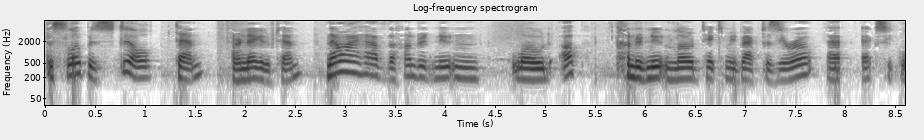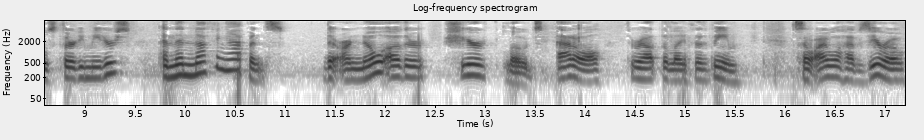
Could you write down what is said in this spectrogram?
The slope is still 10, or negative 10. Now I have the 100 Newton load up. 100 Newton load takes me back to 0 at x equals 30 meters. And then nothing happens. There are no other shear loads at all throughout the length of the beam. So I will have zero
